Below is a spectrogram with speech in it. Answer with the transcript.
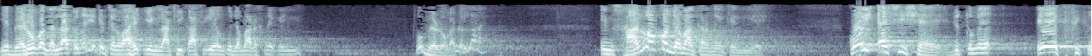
یہ بھیڑوں کا گلہ تو نہیں ہے کہ چرواہے کی ایک لاٹھی کافی ہے ان کو جمع رکھنے کے لیے۔ وہ بھیڑوں کا گلہ ہے۔ انسانوں کو جمع کرنے کے لیے کوئی ایسی شے جو تمہیں ایک فکر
